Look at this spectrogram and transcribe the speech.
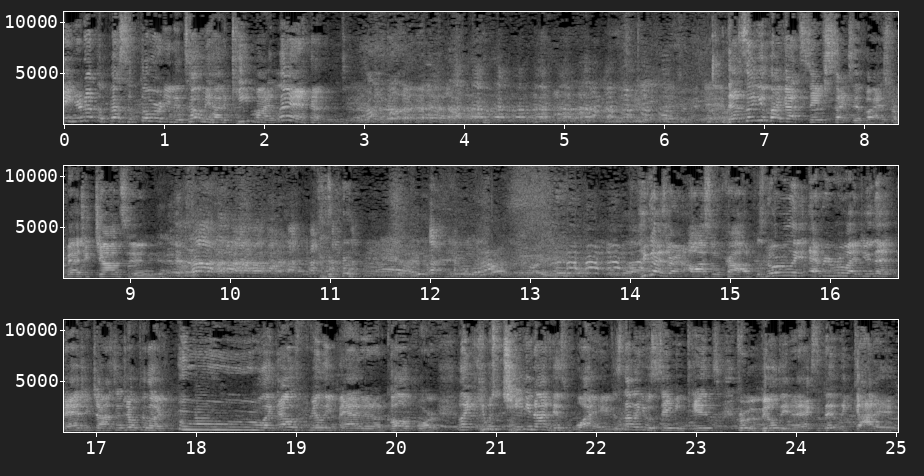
Saying, you're not the best authority to tell me how to keep my land. That's like if I got safe sex advice from Magic Johnson. you guys are an awesome crowd because normally every room I do that Magic Johnson joke, they're like, ooh, like that was really bad and uncalled for. Like he was cheating on his wife. It's not like he was saving kids from a building and accidentally got it.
